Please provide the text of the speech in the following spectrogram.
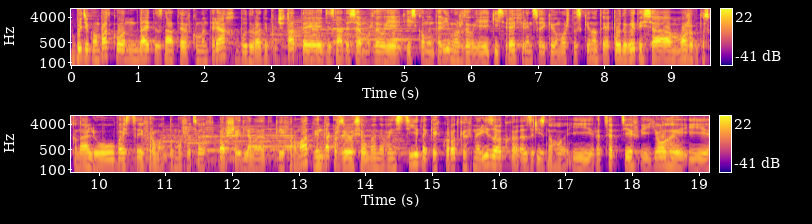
В будь-якому випадку дайте знати в коментарях, буду радий почитати, дізнатися, можливо, є якісь коментарі, можливо, є якісь референси, які ви можете скинути, подивитися, може вдосконалю весь цей формат, тому що це вперше для мене такий формат. Він також з'явився у мене в інсті, таких коротких нарізок з різного і рецептів, і йоги, і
